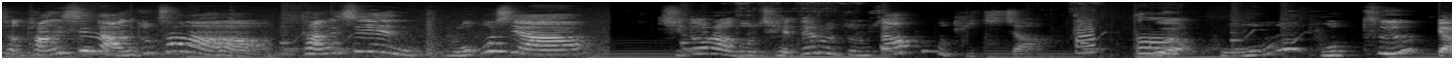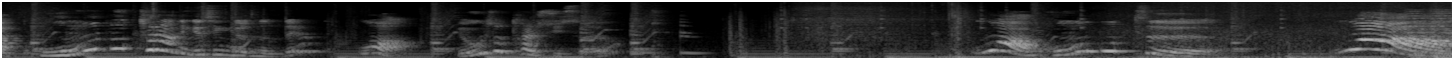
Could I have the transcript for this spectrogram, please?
저, 당신은 안 좋잖아 당신 로봇이야 지더라도 제대로 좀 쏴보고 뒤지자 뭐야 고무 보트? 야 고무 보트라는 게 생겼는데? 우와 여기서 탈 수 있어요? 우와 고무 보트 우와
